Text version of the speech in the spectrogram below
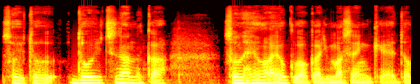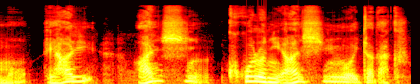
それと同一なのかその辺はよく分かりませんけれどもやはり安心心に安心をいただく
